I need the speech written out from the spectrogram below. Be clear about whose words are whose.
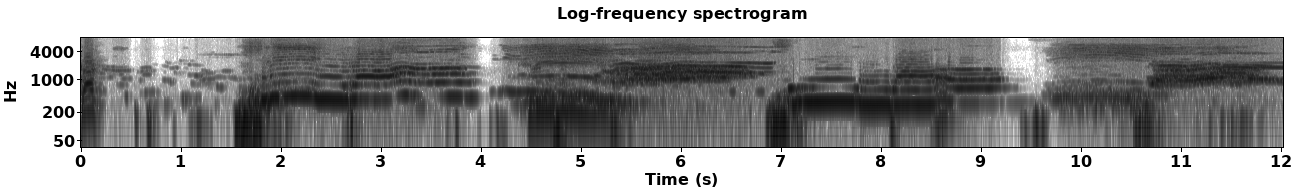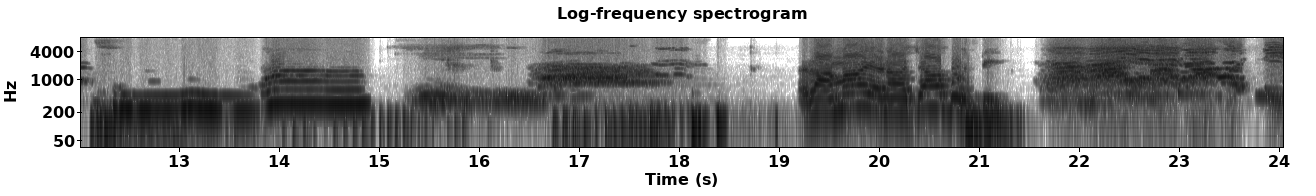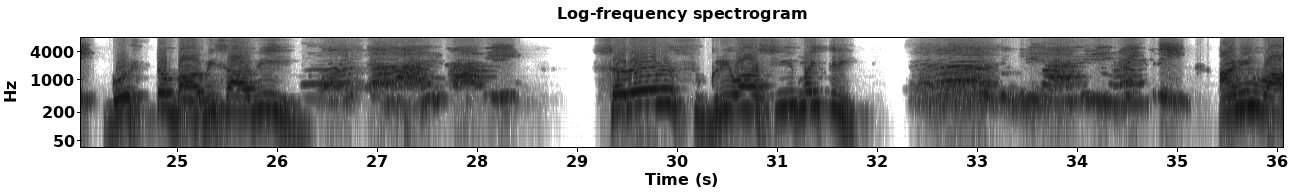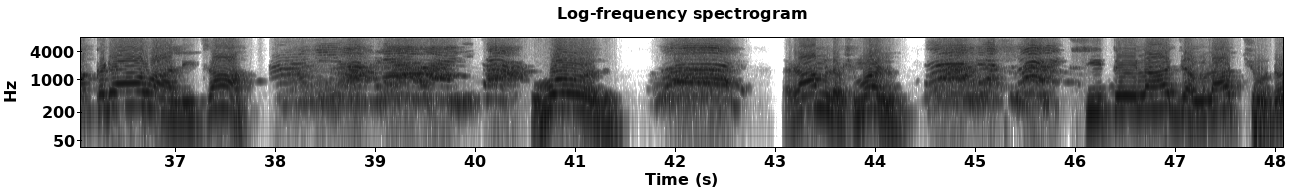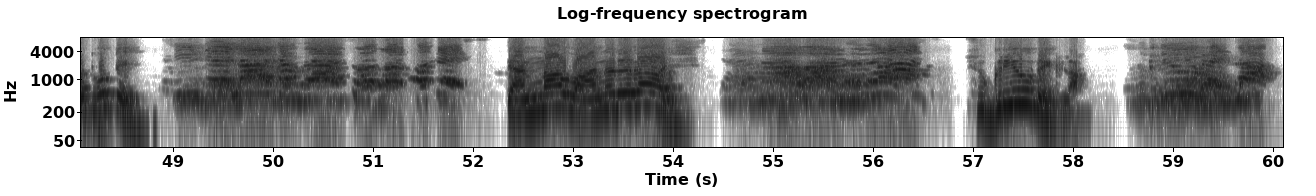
Speaker 1: टाक श्री. रामायणाच्या गोष्टी. गोष्ट बावीसावी. सरळ सुग्रीवाशी मैत्री. आणि वाकड्या वालीचा वध. राम लक्ष्मण. सीतेला जंगलात शोधत होते. त्यांना वानरराज. सुग्रीव भेटला.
